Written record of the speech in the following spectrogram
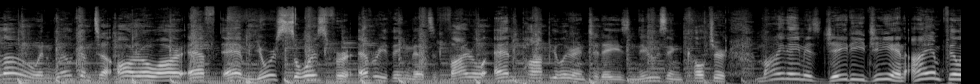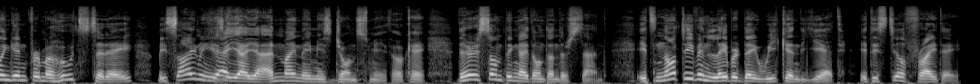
Hello and welcome to RORFM, your source for everything that's viral and popular in today's news and culture. My name is JDG and I am filling in for Mahoots today. Beside me is. Yeah, yeah, yeah, and my name is John Smith, okay? There is something I don't understand. It's not even Labor Day weekend yet. It is still Friday,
